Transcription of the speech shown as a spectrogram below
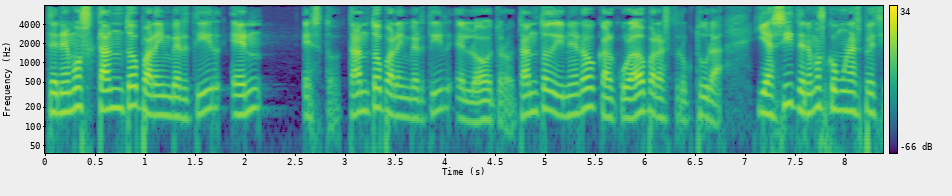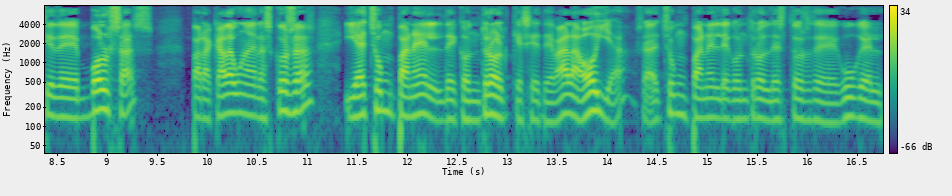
tenemos tanto para invertir en esto, tanto para invertir en lo otro, tanto dinero calculado para estructura. Y así tenemos como una especie de bolsas para cada una de las cosas y ha hecho un panel de control que se te va a la olla, o sea, ha hecho un panel de control de estos de Google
